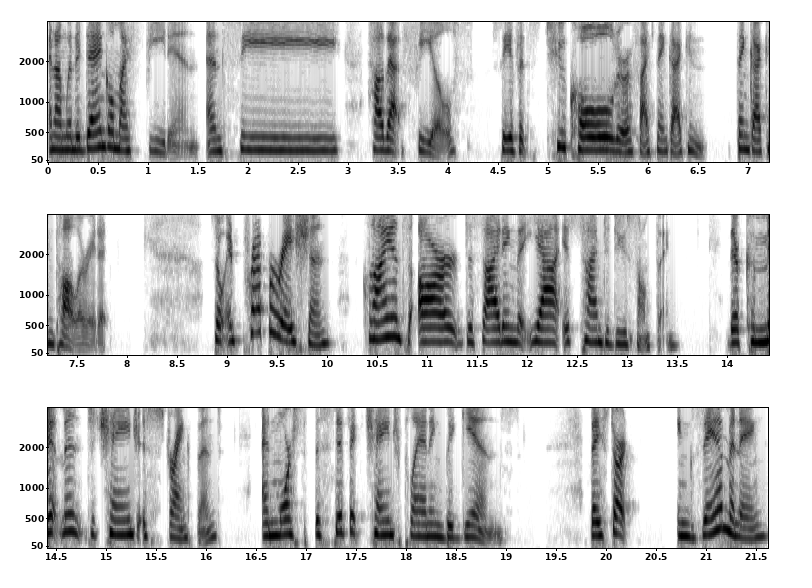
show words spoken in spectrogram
and i'm going to dangle my feet in and see how that feels. See if it's too cold or if i think i can think i can tolerate it. So in preparation clients are deciding that yeah it's time to do something. Their commitment to change is strengthened and more specific change planning begins. They start examining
